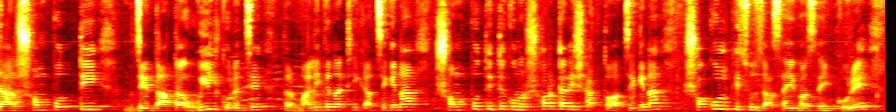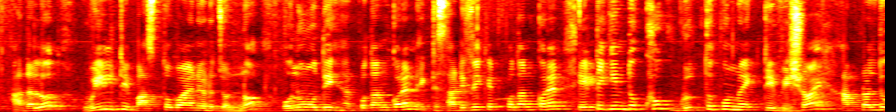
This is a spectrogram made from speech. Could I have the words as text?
যার সম্পত্তি যে দাতা উইল করেছে, তার মালিকানা ঠিক আছে কিনা, সম্পত্তিতে কোনো সরকারি স্বার্থ আছে কিনা, সকল কিছু যাচাই বাছাই করে আদালত উইলটি বাস্তবায়নের জন্য অনুমতি প্রদান করেন, একটি সার্টিফিকেট প্রদান করেন। এটি কিন্তু খুব গুরুত্বপূর্ণ একটি বিষয়। আপনারা যদি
